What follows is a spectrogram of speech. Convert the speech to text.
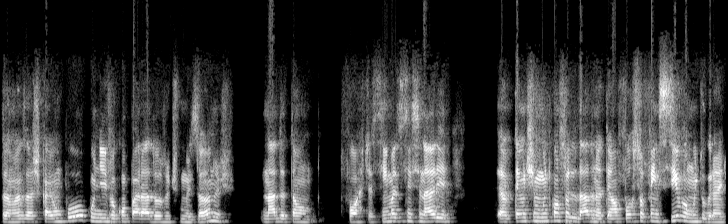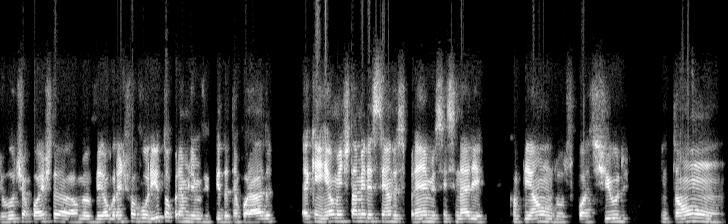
pelo menos acho que caiu um pouco o nível comparado aos últimos anos, nada tão forte assim, mas o Cincinnati é, tem um time muito consolidado, né? Tem uma força ofensiva muito grande. O Lúcio Acosta, ao meu ver, é o grande favorito ao prêmio de MVP da temporada é quem realmente está merecendo esse prêmio, Cincinnati campeão do Sport Shield. Então,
